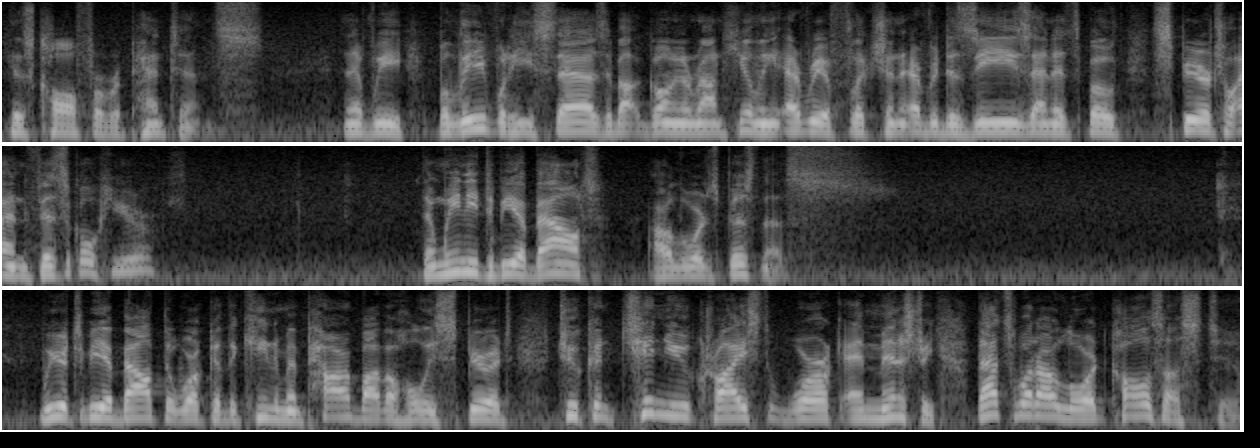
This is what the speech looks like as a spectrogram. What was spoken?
his call for repentance, and if we believe what he says about going around healing every affliction, every disease, and it's both spiritual and physical here, then we need to be about our Lord's business. We are to be about the work of the kingdom, empowered by the Holy Spirit to continue Christ's work and ministry. That's what our Lord calls us to.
